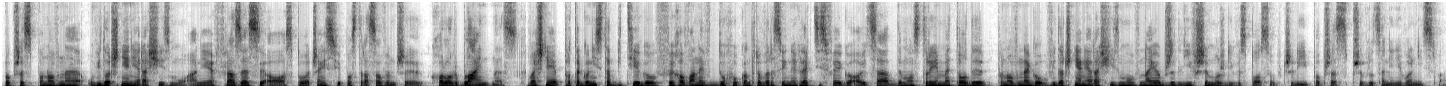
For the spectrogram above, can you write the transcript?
poprzez ponowne uwidocznienie rasizmu, a nie frazesy o społeczeństwie postrasowym czy color blindness. Właśnie protagonista Bitiego, wychowany w duchu kontrowersyjnych lekcji swojego ojca, demonstruje metody ponownego uwidaczniania rasizmu w najobrzydliwszy możliwy sposób, czyli poprzez przywrócenie niewolnictwa.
